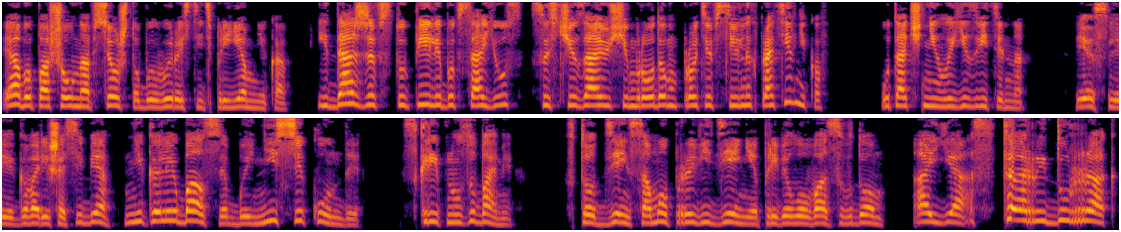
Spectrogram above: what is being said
Я бы пошел на все, чтобы вырастить преемника. И даже вступили бы в союз с исчезающим родом против сильных противников? Уточнила язвительно. Если говоришь о себе, не колебался бы ни секунды. Скрипнул зубами. В тот день само провидение привело вас в дом, а я, старый дурак,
